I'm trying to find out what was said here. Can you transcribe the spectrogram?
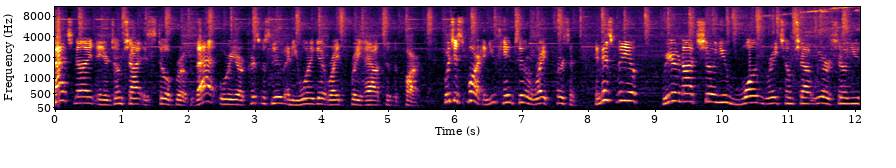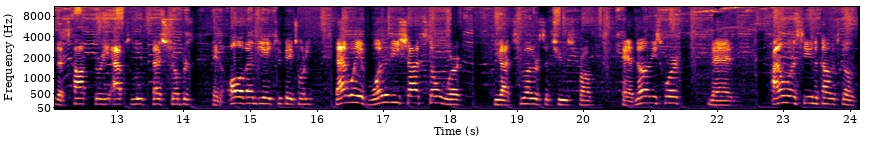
patch 9 and your jump shot is still broke. That or you're a Christmas noob and you want to get right free out to the park. Which is smart and you came to the right person. In this video, we are not showing you one great jump shot. We are showing you the top 3 absolute best jumpers in all of NBA 2K20. That way if one of these shots don't work, you got two others to choose from. And if none of these work, then I don't want to see you in the comments going,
